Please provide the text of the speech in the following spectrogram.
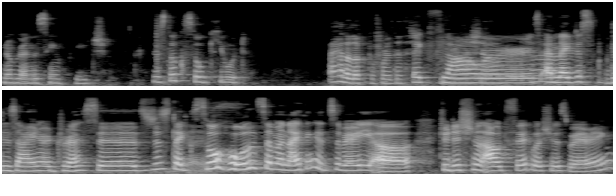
you know we're on the same page. This looks so cute. I had a look before this. Like before the show. flowers and like just designer dresses, just like so wholesome. And I think it's a very uh, traditional outfit what she was wearing.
